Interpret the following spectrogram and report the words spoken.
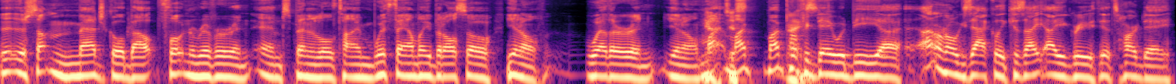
there's something magical about floating a river and and spending a little time with family, but also you know weather and you know my just my, my perfect nice. day would be uh, I don't know exactly because I I agree with you. It's hard day.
